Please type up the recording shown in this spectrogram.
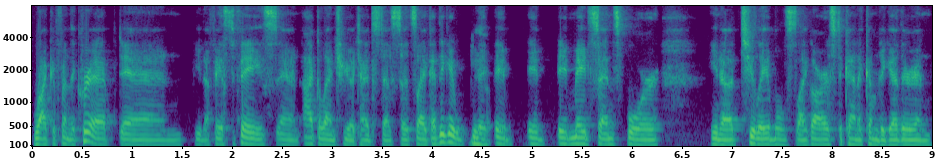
Rocket from the Crypt and you know Face to Face and Alkaline Trio type stuff. So it's like I think it, yeah. it, it it made sense for you know two labels like ours to kind of come together and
